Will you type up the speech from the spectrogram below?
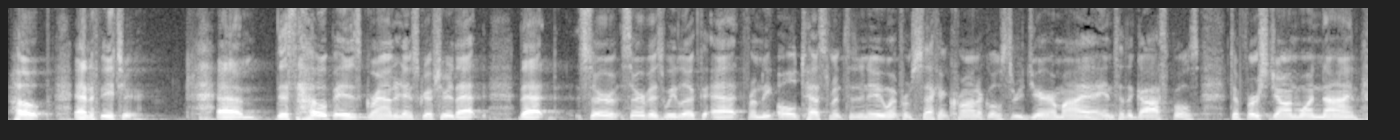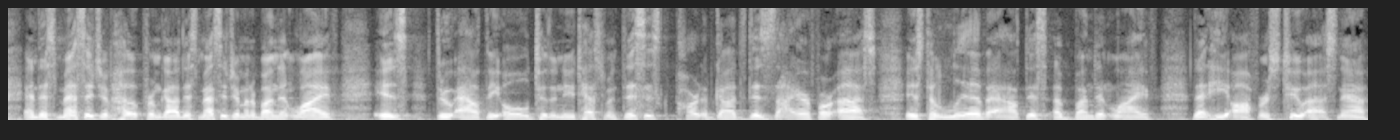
hope and a future. Um, this hope is grounded in Scripture. That, that ser- service we looked at from the Old Testament to the New went from Second Chronicles through Jeremiah into the Gospels to 1 John 1 9. And this message of hope from God, this message of an abundant life, is throughout the Old to the New Testament. This is part of God's desire for us is to live out this abundant life that he offers to us. Now,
